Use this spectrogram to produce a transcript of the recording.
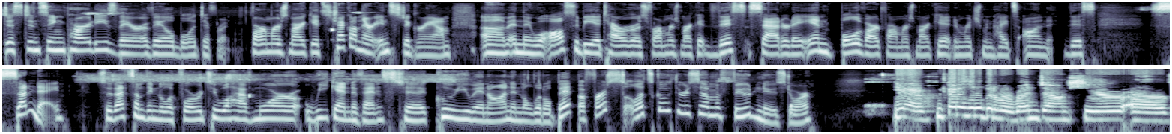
distancing parties. They're available at different farmers markets. Check on their Instagram, um, and they will also be at Tower Groves Farmers Market this Saturday and Boulevard Farmers Market in Richmond Heights on this Sunday. So that's something to look forward to. We'll have more weekend events to clue you in on in a little bit. But first, let's go through some food news, Door. Yeah, we've got a little bit of a rundown here of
